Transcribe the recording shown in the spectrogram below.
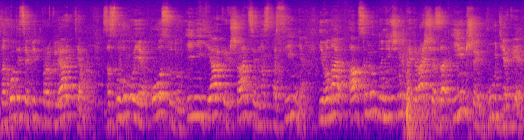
знаходиться під прокляттям, заслуговує осуду і ніяких шансів на спасіння, і вона абсолютно нічим не краща за інших будь-яких.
